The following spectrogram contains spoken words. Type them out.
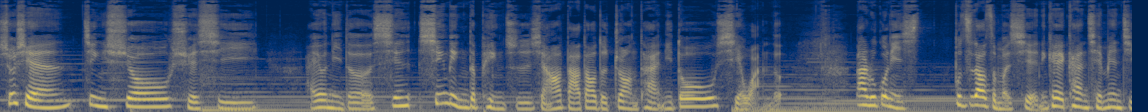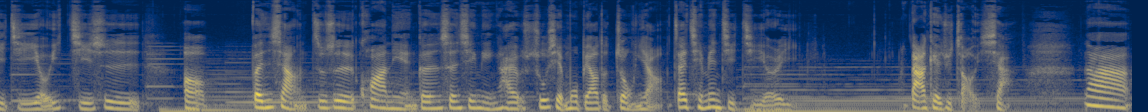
休闲、进修、学习，还有你的心心灵的品质，想要达到的状态，你都写完了。那如果你不知道怎么写，你可以看前面几集，有一集是呃分享，就是跨年跟身心灵还有书写目标的重要，在前面几集而已。大家可以去找一下。那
